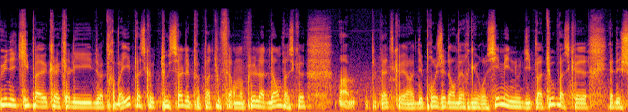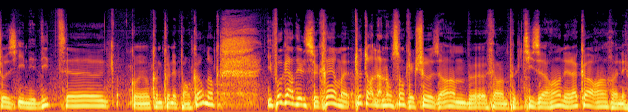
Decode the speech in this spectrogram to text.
une équipe avec laquelle il doit travailler parce que tout seul il peut pas tout faire non plus là-dedans parce que ah, peut-être qu'il y a des projets d'envergure aussi, mais il nous dit pas tout parce qu'il y a des choses inédites qu'on ne connaît pas encore. Donc il faut garder le secret tout en annonçant quelque chose. Hein, faire un peu le teaser. hein, on est d'accord, hein, René?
